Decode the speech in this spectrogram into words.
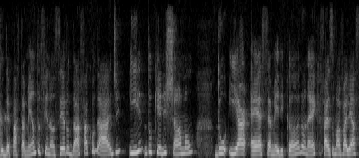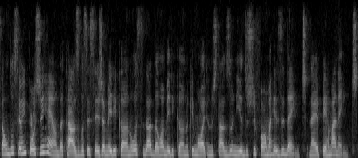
do departamento financeiro da faculdade e do que eles chamam do IRS americano, né, que faz uma avaliação do seu imposto de renda, caso você seja americano ou cidadão americano que more nos Estados Unidos de forma residente, né, permanente.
